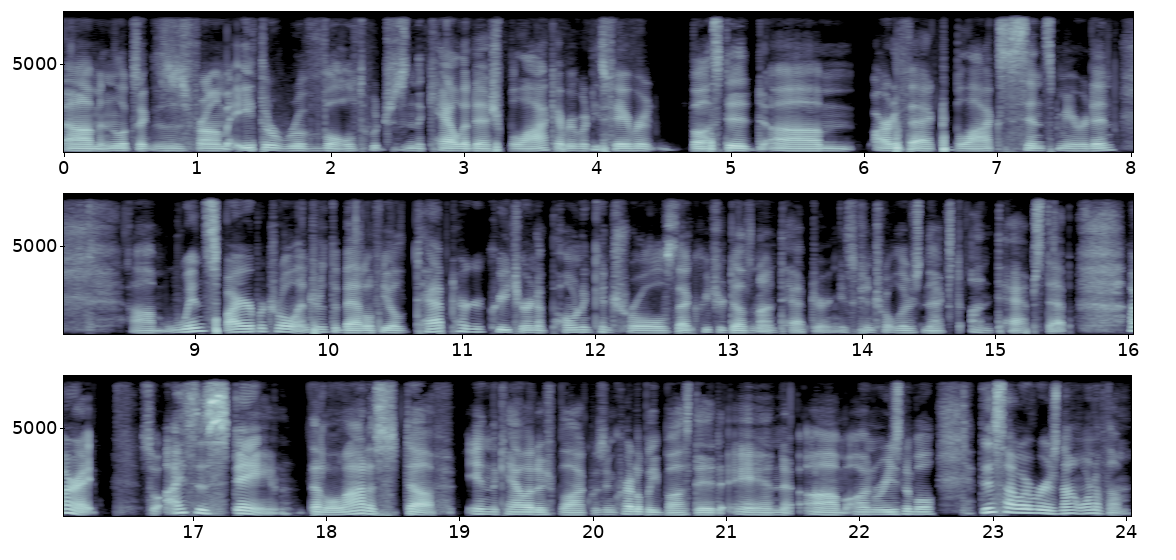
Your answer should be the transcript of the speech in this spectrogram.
Um, and it looks like this is from Aether Revolt, which is in the Kaladesh block, everybody's favorite busted um, artifact blocks since Mirrodin. Um, when Spire Patrol enters the battlefield, tap target creature an opponent controls. That creature doesn't untap during his controller's next untap step. All right, so I sustain that a lot of stuff in the Kaladesh block was incredibly busted and um, unreasonable. This, however, is not one of them.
